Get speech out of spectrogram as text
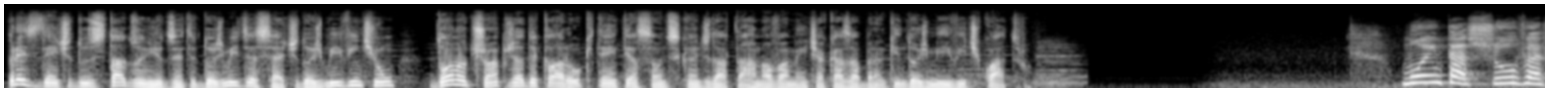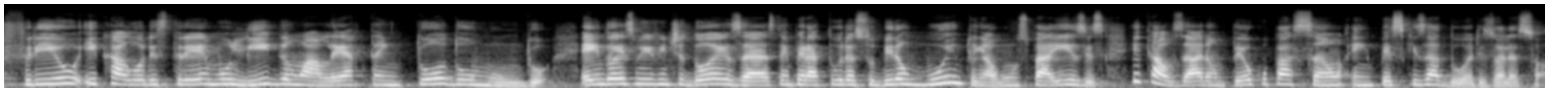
Presidente dos Estados Unidos entre 2017 e 2021, Donald Trump já declarou que tem a intenção de se candidatar novamente à Casa Branca em 2024. Muita chuva, frio e calor extremo ligam alerta em todo o mundo. Em 2022, as temperaturas subiram muito em alguns países e causaram preocupação em pesquisadores. Olha só.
